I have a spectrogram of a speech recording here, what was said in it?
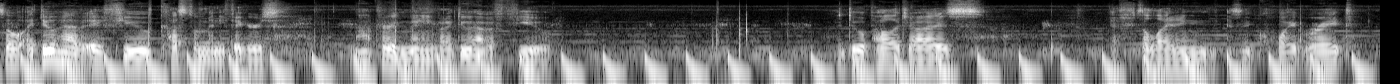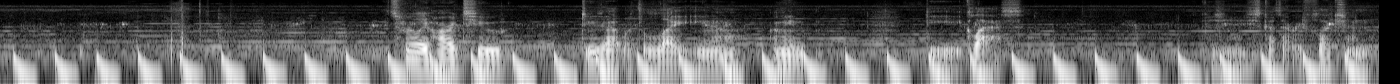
So I do have a few custom minifigures. Not very many, but I do have a few. I do apologize if the lighting isn't quite right. It's really hard to do that with the light, you know? I mean, the glass. Because you, know, you just got that reflection.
